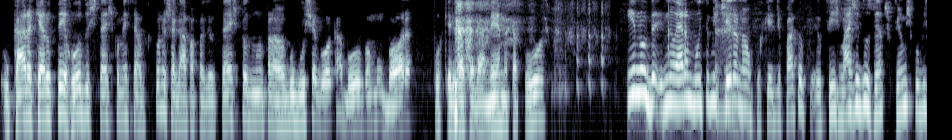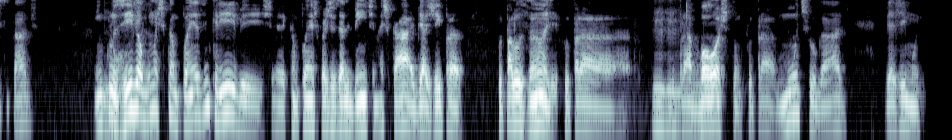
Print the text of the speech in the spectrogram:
O cara que era o terror dos testes comerciais. Porque quando eu chegava para fazer o teste, todo mundo falava: Gugu chegou, acabou, vamos embora, porque ele vai pegar mesmo essa porra. E não, não era muito mentira, não, porque de fato eu, eu fiz mais de 200 filmes publicitários. Inclusive Nossa. algumas campanhas incríveis, é, campanhas com a Gisele Bint na Sky. Viajei para. Fui para Los Angeles, fui para uhum. para Boston, fui para muitos lugares viajei muito.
